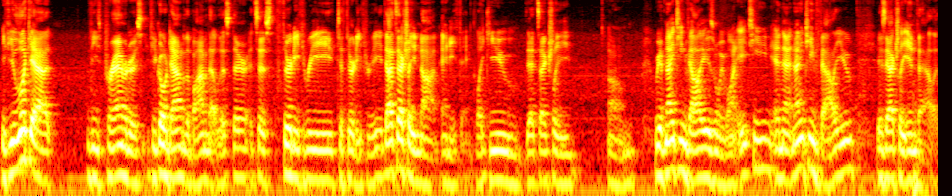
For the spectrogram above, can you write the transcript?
If you look at these parameters, if you go down to the bottom of that list there, it says 33 to 33. That's actually not anything. Like you, that's actually, um, we have 19 values when we want 18, and that 19th value is actually invalid.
